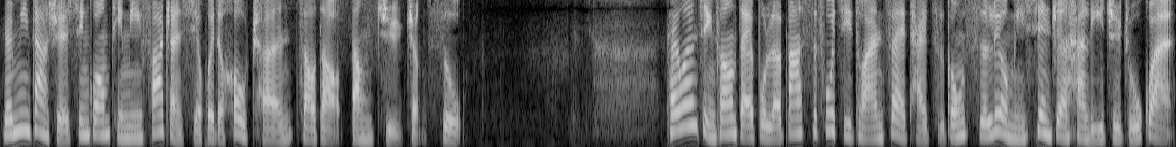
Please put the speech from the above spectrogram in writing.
人民大学星光平民发展协会的后尘，遭到当局整肃。台湾警方逮捕了巴斯夫集团在台子公司六名现任和离职主管，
